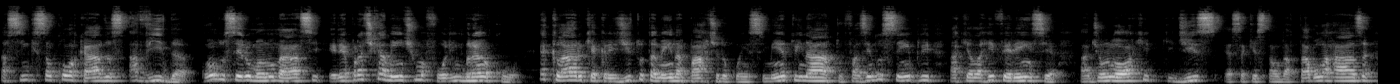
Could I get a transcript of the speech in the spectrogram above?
assim que são colocadas à vida. Quando o ser humano nasce, ele é praticamente uma folha em branco. É claro que acredito também na parte do conhecimento inato, fazendo sempre aquela referência a John Locke, que diz essa questão da tábula rasa,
